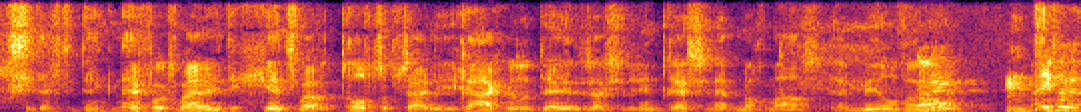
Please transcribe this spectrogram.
Ik zit even te denken. Nee, volgens mij die gids waar we trots op zijn, die je graag willen delen. Dus als je er interesse in hebt, nogmaals, een mail vooral. Nou, even,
